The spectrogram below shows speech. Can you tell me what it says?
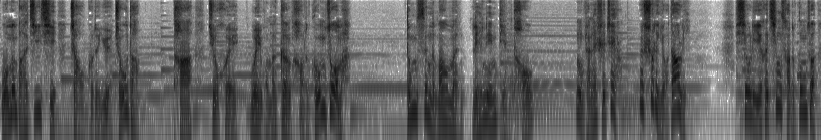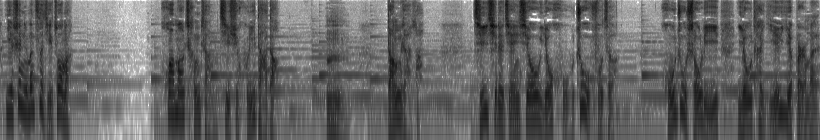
我们把机器照顾得越周到，它就会为我们更好的工作嘛。东森的猫们连连点头。嗯原来是这样，说的有道理。修理和清扫的工作也是你们自己做吗？花猫厂长继续回答道：“嗯。”当然了，机器的检修由虎柱负责。虎柱手里有他爷爷辈儿们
